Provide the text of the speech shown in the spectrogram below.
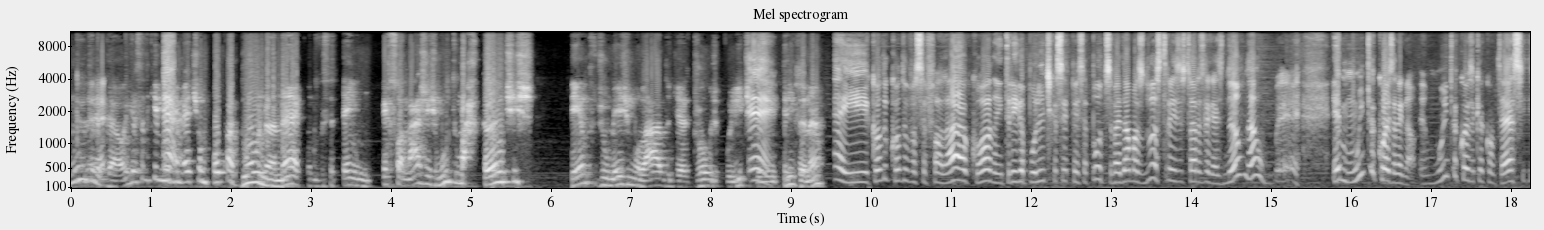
Muito legal. É engraçado que me remete um pouco a Duna, né? Quando você tem personagens muito marcantes dentro de um mesmo lado de jogo de política É. e intriga, né? É, e quando, quando você fala, ah, o Conan, intriga política, você pensa, putz, você vai dar umas duas, três histórias legais. Não, não, é, é muita coisa legal, é muita coisa que acontece.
